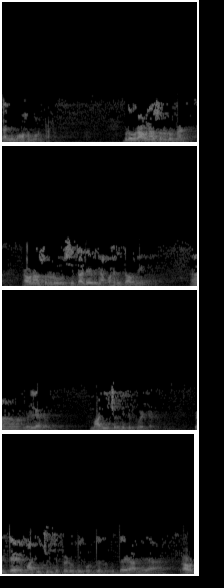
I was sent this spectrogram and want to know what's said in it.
దాన్ని మోహము అంటారు. ఇప్పుడు రావణాసురుడు ఉన్నాడు. రావణాసురుడు సీతాదేవిని అపహరిద్దామని వెళ్ళాడు. మారీచుడి దగ్గరికి వెళ్ళాడు. వెళ్తే మారీచుడు చెప్పాడు నీకు వద్ద ఉద్దయ అన్నయ్య. రావణ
